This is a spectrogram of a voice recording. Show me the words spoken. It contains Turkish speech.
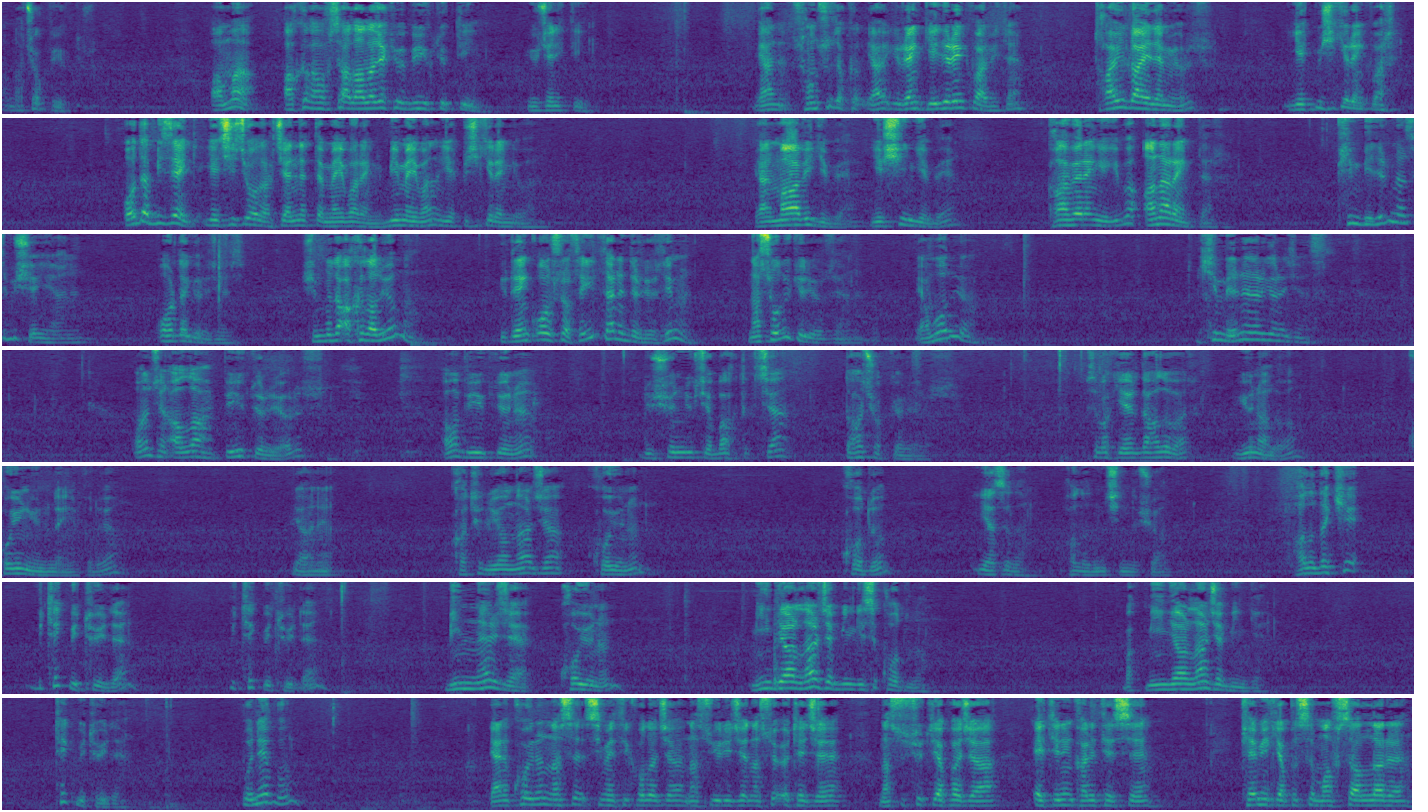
Allah çok büyüktür. Ama akıl hafıza alacak gibi büyüklük değil. Yücelik değil. Yani sonsuz akıl. Ya renk, yedi renk var bir de. Tahayyül dahi edemiyoruz. 72 renk var. O da bize geçici olarak cennette meyve rengi. Bir meyvanın 72 rengi var. Yani mavi gibi, yeşil gibi, kahverengi gibi ana renkler. Kim bilir nasıl bir şey yani. Orada göreceğiz. Şimdi burada akıl alıyor mu? Bir renk olsa olsa yedi tanedir diyoruz değil mi? Nasıl olur ki diyoruz yani. Ya mı oluyor? Kim bilir neler göreceğiz. Onun için Allah büyüktür diyoruz. Ama büyüklüğünü düşündükçe, baktıkça daha çok görüyoruz. Mesela bak yerde halı var. Yün halı o. Koyun yününden yapılıyor. Yani katrilyonlarca koyunun kodu yazılı halının içinde şu an. Halıdaki bir tek bir tüyde bir tek bir tüyde binlerce koyunun milyarlarca bilgisi kodlu. Bak milyarlarca bilgi. Tek bir tüyde. Bu ne bu? Yani koyunun nasıl simetrik olacağı, nasıl yürüyeceği, nasıl öteceği, nasıl süt yapacağı, etinin kalitesi, kemik yapısı, mafsalları,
